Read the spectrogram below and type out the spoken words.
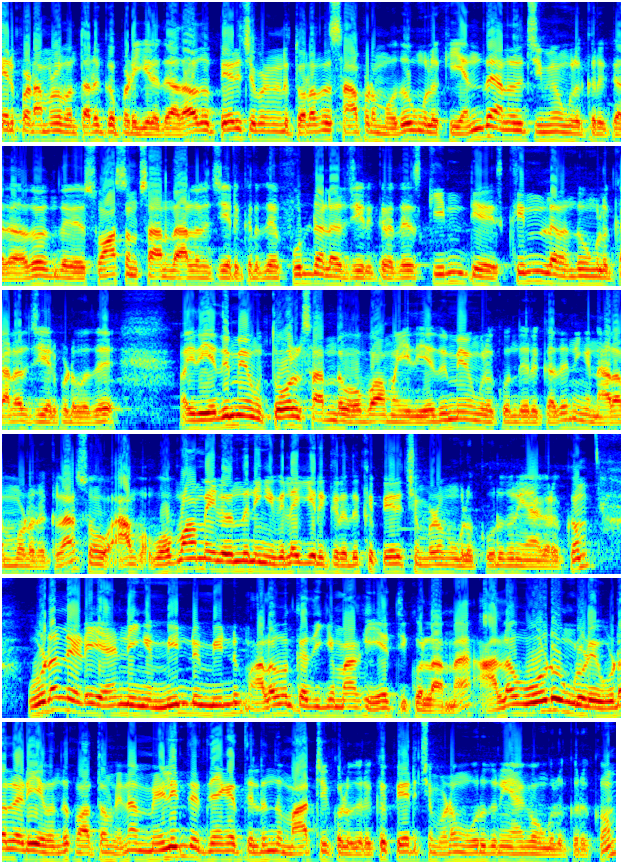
ஏற்படாமல் வந்து தடுக்கப்படுகிறது. அதாவது பேரிச்சம்பழங்களை தொடர்ந்து சாப்பிடும்போது உங்களுக்கு எந்த அலர்ஜியுமே உங்களுக்கு இருக்காது. அதாவது இந்த சுவாசம் சார்ந்த அலர்ஜி இருக்கிறது ஃபுட் அலர்ஜி இருக்கிறது ஸ்கின் ஸ்கின்ல வந்து உங்களுக்கு அலர்ஜி ஏற்படுவது இது எதுவுமே உங்கள் தோல் சார்ந்த ஒவ்வாமை இது எதுவுமே உங்களுக்கு வந்து இருக்காது. நீங்கள் நலமோடு இருக்கலாம். ஸோ ஒவ்வாமையிலிருந்து நீங்கள் விலகி இருக்கிறதுக்கு பேரிச்சம்பழம் உங்களுக்கு உறுதுணையாக இருக்கும். உடல் எடையை நீங்கள் மீண்டும் மீண்டும் அளவுக்கு அதிகமாக ஏற்றி கொள்ளாமல் அளவோடு உங்களுடைய உடல் எடையை வந்து பார்த்தோம் அப்படின்னா மெலிந்த தேகத்திலிருந்து மாற்றிக்கொள்வதற்கு பேரிச்சம்பழம் உறுதுணையாக உங்களுக்கு இருக்கும்.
